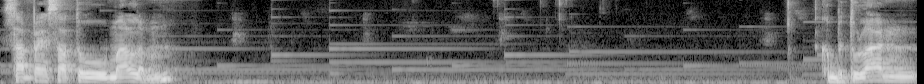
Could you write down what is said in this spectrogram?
Sampai satu malam kebetulan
